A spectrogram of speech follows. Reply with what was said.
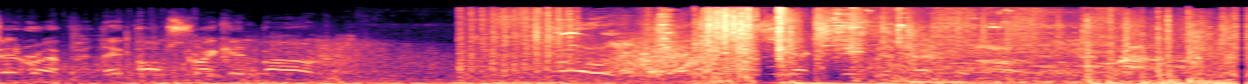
SITREP, napalm strike inbound.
